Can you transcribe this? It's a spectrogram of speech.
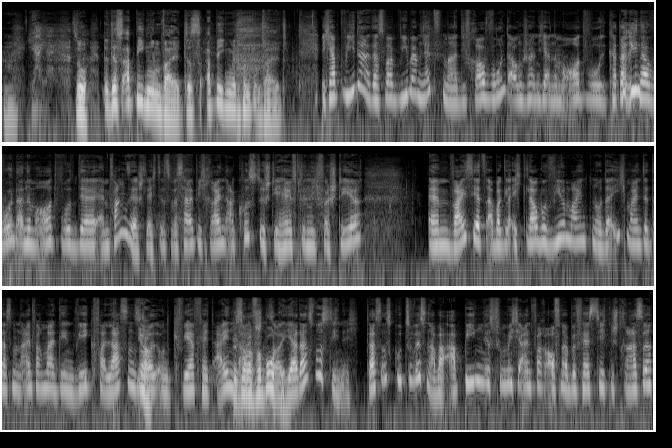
Hm. So, das Abbiegen im Wald, das Abbiegen mit Hund im Wald. Ich habe wieder, das war wie beim letzten Mal, die Frau wohnt augenscheinlich an einem Ort, wo, Katharina wohnt an einem Ort, wo der Empfang sehr schlecht ist, weshalb ich rein akustisch die Hälfte nicht verstehe. Ähm, weiß jetzt aber, ich glaube, wir meinten oder ich meinte, dass man einfach mal den Weg verlassen Ja. soll und querfeld einlatschen Ist aber verboten. soll. Ja, das wusste ich nicht. Das ist gut zu wissen. Aber abbiegen ist für mich einfach auf einer befestigten Straße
